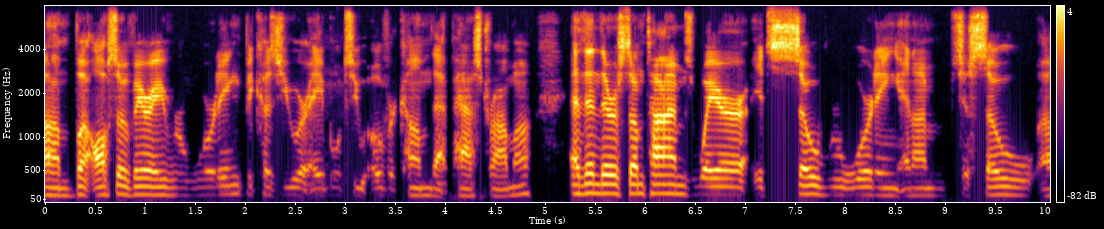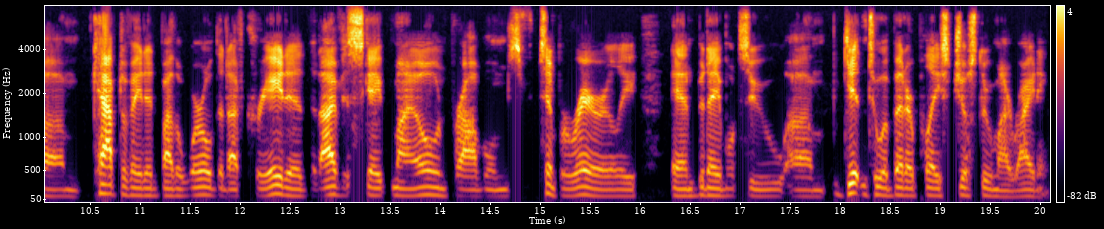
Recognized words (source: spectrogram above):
um, but also very rewarding because you are able to overcome that past trauma. And then there are some times where it's so rewarding and I'm just so um, captivated by the world that I've created that I've escaped my own problems temporarily and been able to um, get into a better place just through my writing.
